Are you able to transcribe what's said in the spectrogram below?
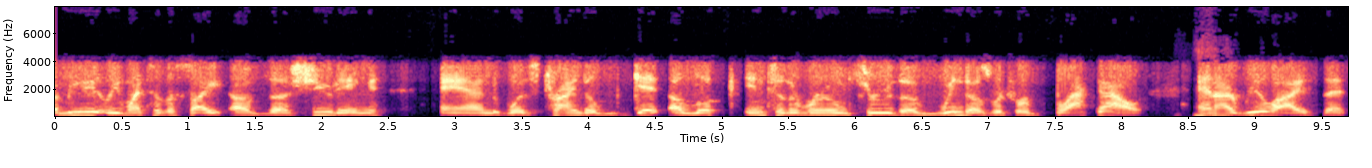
immediately went to the site of the shooting and was trying to get a look into the room through the windows, which were blacked out. And I realized that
